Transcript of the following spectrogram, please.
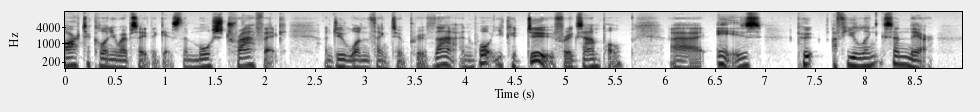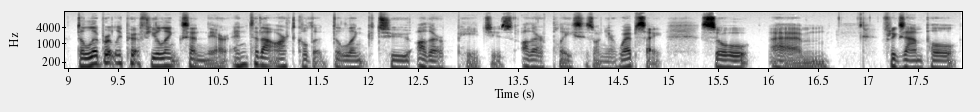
article on your website that gets the most traffic and do one thing to improve that. And what you could do, for example, uh, is put a few links in there. Deliberately put a few links in there into that article that the link to other pages, other places on your website. So, um, For example,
